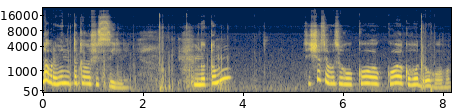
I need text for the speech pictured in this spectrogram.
Добре, він не такий і сильний. Ну тому зараз я визову ко- кого другого.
